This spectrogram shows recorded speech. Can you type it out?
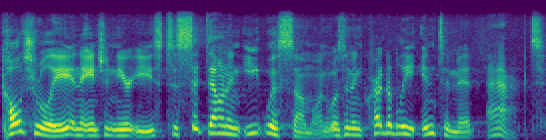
culturally in the ancient Near East, to sit down and eat with someone was an incredibly intimate act.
